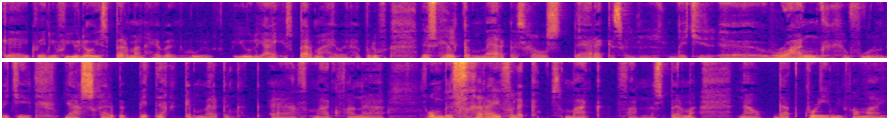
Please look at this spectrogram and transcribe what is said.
ik uh, ik weet niet of jullie ooit sperma hebben, hoe jullie eigen sperma hebben geproefd. is heel kenmerkend, is heel sterk, is een beetje uh, rang gevoel, een beetje ja, scherpe, pittig, kenmerkend uh, smaak van onbeschrijfelijk smaak van sperma. Nou, dat creamy van mij,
